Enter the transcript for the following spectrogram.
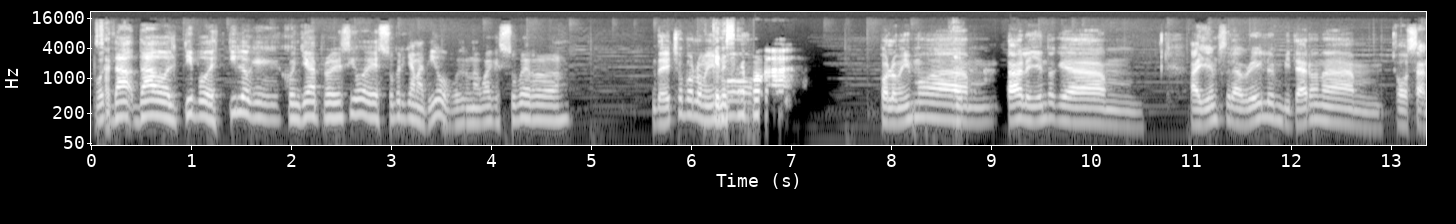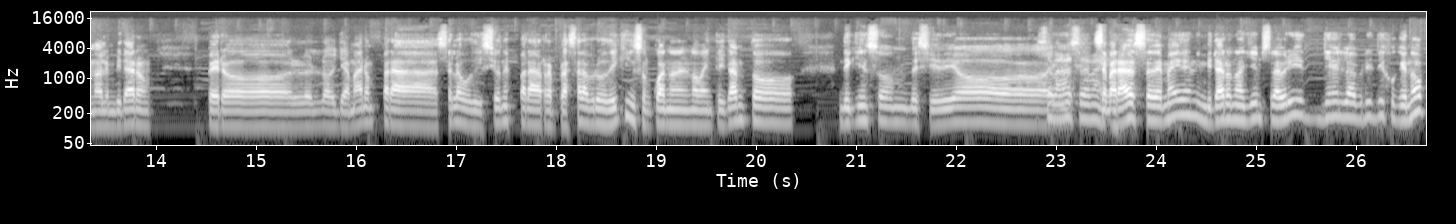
pues, da- dado el tipo de estilo que conlleva el progresivo, es súper llamativo, pues es una weá que es súper. De hecho, por lo Que en esa mismo, época por lo mismo am, estaba leyendo que a, am, a James Labrie lo invitaron a. O sea, no lo invitaron, pero lo, lo llamaron para hacer las audiciones para reemplazar a Bruce Dickinson cuando en el noventa y tanto Dickinson decidió Separarse de Maiden. separarse de Maiden, invitaron a James Labrie. James Labrie dijo que no,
